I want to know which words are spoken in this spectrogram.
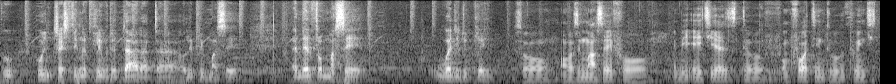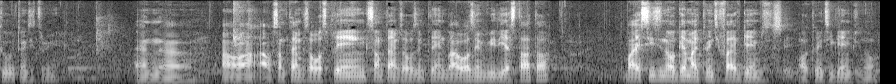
who, who interestingly played with your dad at uh, Olympique Marseille, and then from Marseille, where did you play? So I was in Marseille for maybe eight years, to, from 14 to 22, 23. And uh, I, I, sometimes I was playing, sometimes I wasn't playing, but I wasn't really a starter. By a season, I'll get my 25 games or 20 games, you know.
